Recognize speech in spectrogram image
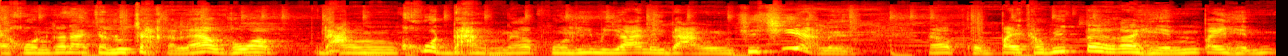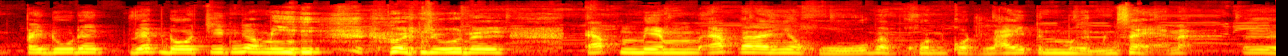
ายๆคนก็น่าจะรู้จักกันแล้ว เพราะว่าดังโคตรดังนะครับโคริมิยะในดังเชี่ยเลยนะครับผมไปทวิตเตอร์ก็เห็นไปเห็นไปดูในเว็บโดจินก็มีไปดูในแอปเมมแอปอะไรเงี้ยโหแบบคนกดไลค์เป็นหมื่นเป็นแสนอะเออ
